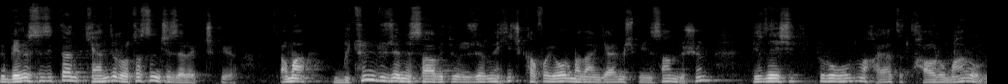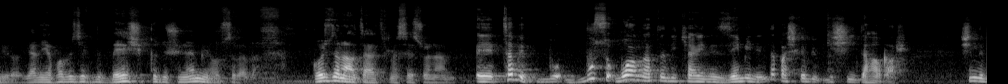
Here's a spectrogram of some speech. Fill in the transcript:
Ve belirsizlikten kendi rotasını çizerek çıkıyor. Ama bütün düzeni sabit ve üzerine hiç kafa yormadan gelmiş bir insan düşün. Bir değişiklik durumu olduğunda hayatı tarumar oluyor. Yani yapabilecek bir B şıkkı düşünemiyor o sırada. O yüzden alternatif meselesi önemli. E, tabii bu, bu, bu anlattığın hikayenin zemininde başka bir, bir şey daha var. Şimdi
